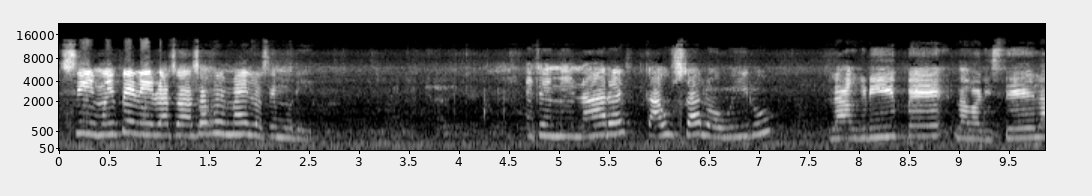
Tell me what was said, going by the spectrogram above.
Sí, muy peligroso. Esa enfermedad lo hace morir. Enfermedades causan los virus. La gripe, la varicela,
